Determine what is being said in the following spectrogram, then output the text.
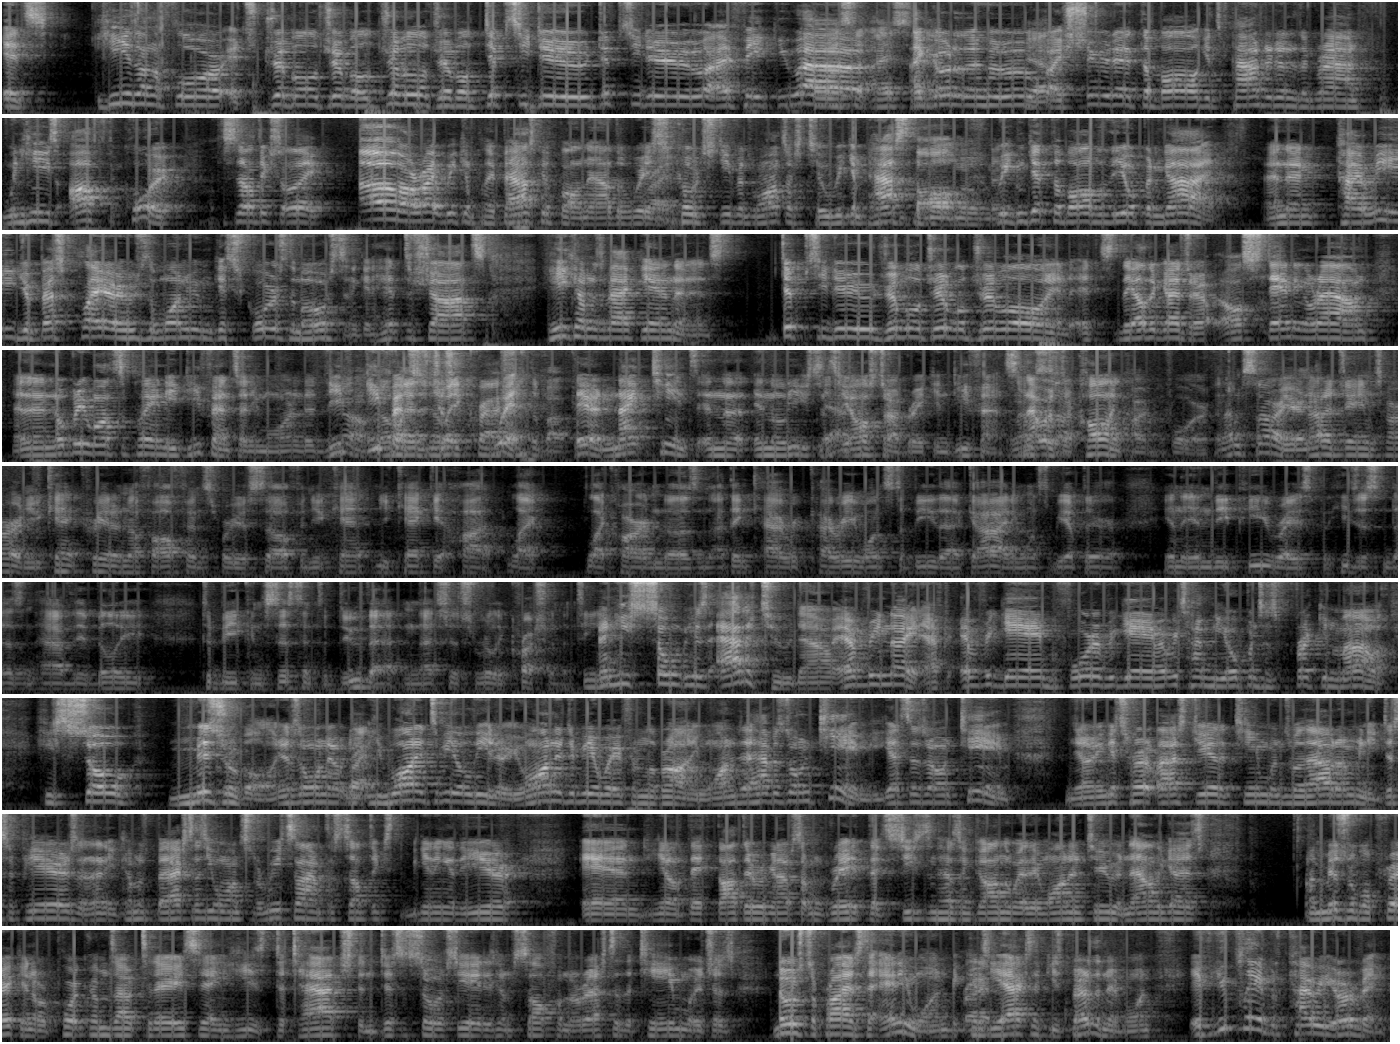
It's he is on the floor. It's dribble, dribble, dribble, dribble, dipsy do, dipsy do. I fake you out. I go to the hoop. Yeah. I shoot it. The ball gets pounded into the ground. When he's off the court, the Celtics are like, "Oh, all right, we can play basketball now the way Right. Coach Stevens wants us to. We can pass the Ball ball. movement. We can get the ball to the open guy." And then Kyrie, your best player, who's the one who can get scores the most and can hit the shots, he comes back in and it's dipsy do, dribble, dribble, dribble, and it's the other guys are all standing around, and then nobody wants to play any defense anymore. And the de- No, defense is just quit. The they are 19th in the in the league since the All Star break in defense, and And that was their calling card before. And I'm sorry, you're not a James Harden. You can't create enough offense for yourself, and you can't you can't get hot like like Harden does. And I think Kyrie, Kyrie wants to be that guy. And he wants to be up there in the MVP race, but he just doesn't have the ability to be consistent to do that, and that's just really crushing the team. And he's so his attitude now every night, after every game, before every game, every time he opens his freaking mouth, he's so miserable. And he doesn't want to. Right. He wanted to be a leader. He wanted to be away from LeBron. He wanted to have his own team. He gets his own team. You know, he gets hurt last year. The team wins without him, and he disappears. And then he comes back, says he wants to re-sign with the Celtics at the beginning of the year. And you know, they thought they were gonna have something great. That season hasn't gone the way they wanted to, and now the guys a miserable prick, and a report comes out today saying he's detached and disassociated himself from the rest of the team, which is no surprise to anyone because Right. he acts like he's better than everyone. If you played with Kyrie Irving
